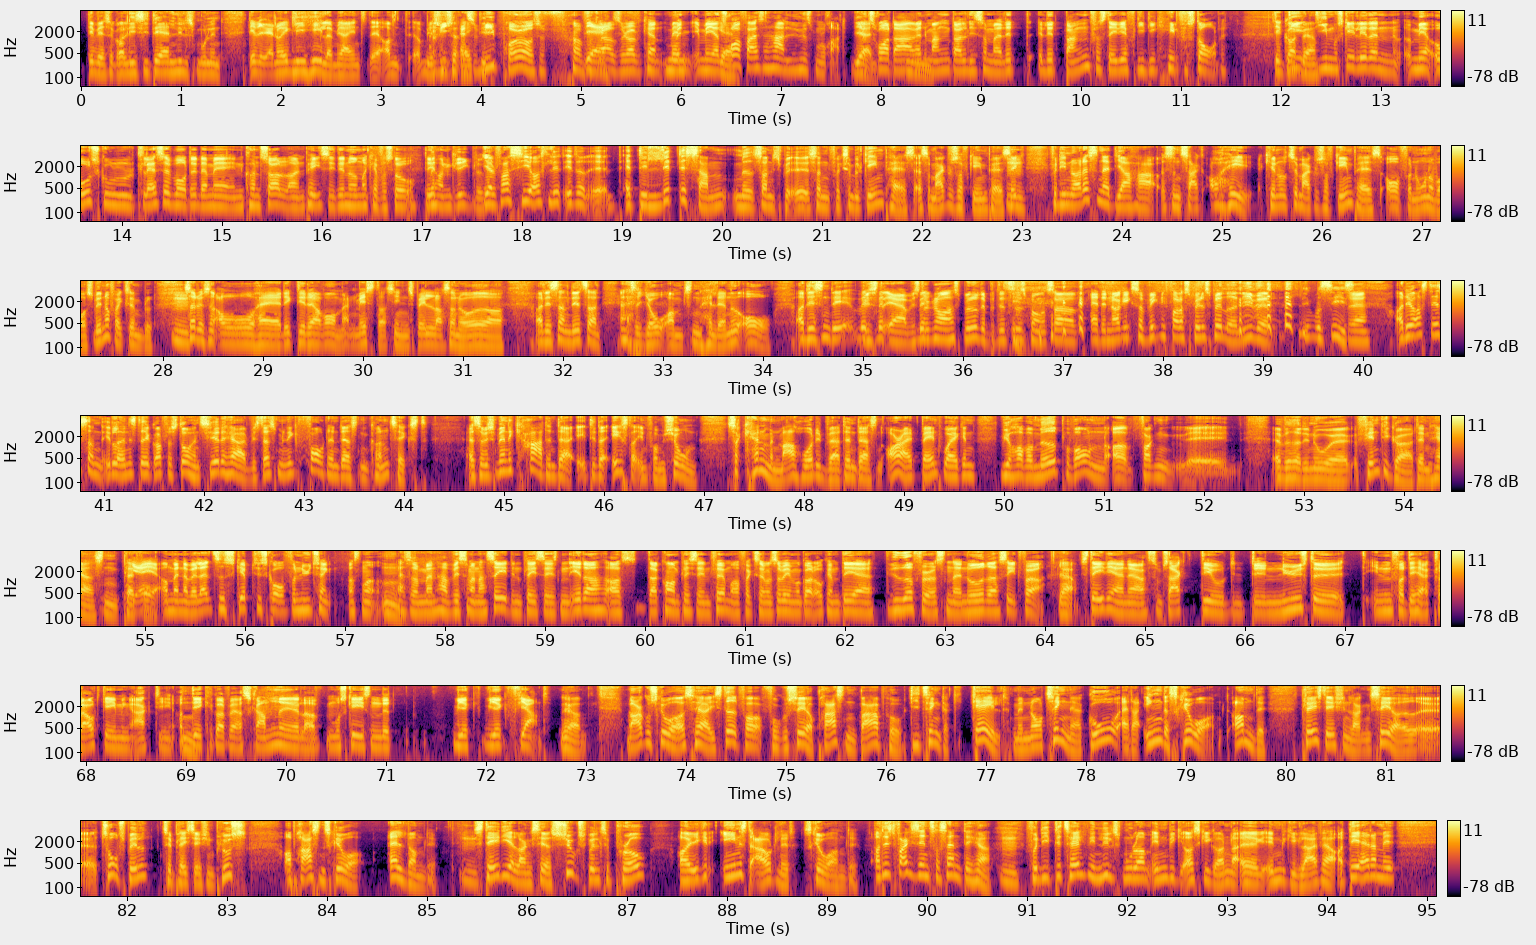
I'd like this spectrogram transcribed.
det vil jeg så godt lige sige, det er en lille smule en, det ved jeg nu ikke lige helt, om jeg, om, om jeg synes er altså, rigtigt. vi prøver også at forklare ja, så godt vi kan, men, men, men jeg ja. tror faktisk, han har en lille smule ret. Ja. Jeg tror, der er mm. rigtig mange, der ligesom er lidt, lidt bange for Stadia, fordi de ikke helt forstår det. Det kan godt de, være. De er måske lidt en mere old school klasse, hvor det der med en konsol og en PC, det er noget, man kan forstå. Det er håndgribeligt. Jeg vil faktisk sige også lidt, at det er lidt det samme med sådan, øh, sådan for eksempel Game Pass, altså Microsoft Game Pass. Mm. Ikke? Fordi når det er sådan, at jeg har sådan sagt, åh oh, hey, kender du til Microsoft Game Pass over for nogle af vores venner for eksempel, mm. så er det sådan, åh, oh, er det ikke det der, hvor man mister sine spil og sådan noget. Og, og det er sådan lidt sådan, altså jo, om sådan halvandet år. Og det er sådan det... Hvis, men, ja, hvis men, du ikke når har spillet det på det tidspunkt, så er det nok ikke så vigtigt for dig at spille spillet alligevel. Lige præcis. Ja. Og det er også det sådan et eller andet sted, jeg godt forstår, han siger det her, at hvis der man ikke får den der sådan kontekst, Altså hvis man ikke har den der, det der ekstra information, så kan man meget hurtigt være den der sådan, alright, bandwagon, vi hopper med på vognen og fucking, øh, hvad hedder det nu, øh, fjendtliggør den her sådan platform. Ja, ja, og man er vel altid skeptisk over for nye ting og sådan noget. Mm. Altså man har, hvis man har set en PlayStation 1, og der kommer en PlayStation 5 for eksempel, så ved man godt, okay, det er videreførelsen af noget, der er set før. Ja. Stadia er som sagt, det er jo det, det nyeste inden for det her cloud gaming-agtige, og mm. det kan godt være skræmmende, eller måske sådan lidt virke, virke fjernt. Ja. Markus skriver også her, i stedet for at fokusere pressen bare på de ting, der gik galt, men når tingene er gode, er der ingen, der skriver om det. PlayStation lancerede øh, to spil til PlayStation Plus, og pressen skriver alt om det. Mm. Stadia lancerer syv spil til Pro, og ikke et eneste outlet skriver om det. Og det er faktisk interessant, det her. Mm. Fordi det talte vi en lille smule om, inden vi også gik, online, øh, inden vi gik live her. Og det er der med...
